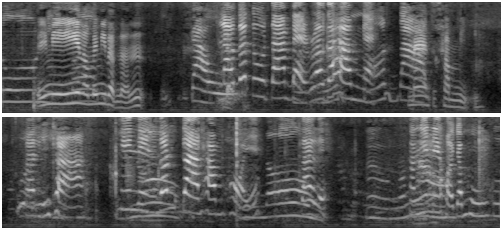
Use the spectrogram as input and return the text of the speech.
หนูไม่มีเราไม่มีแบบนั้น เก่าเราก็ตูตามแบบเราก็ทำไงแม่จะทำหมี่ สวัสดีค่ะ พี่นินต้องการทำหอย ได้เลยทำนี่นี่ขอจำพูงคื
